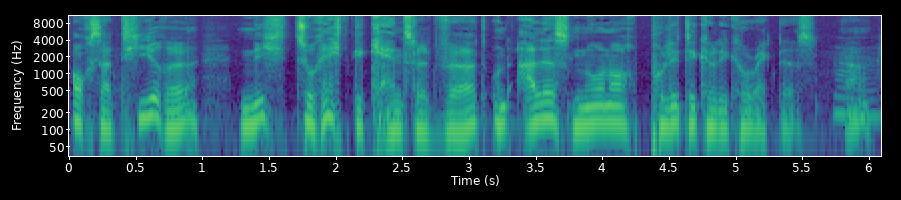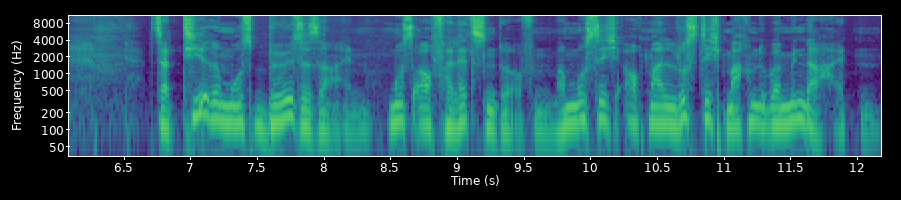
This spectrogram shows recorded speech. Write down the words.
auch Satire, nicht zurecht gecancelt wird und alles nur noch politically correct ist. Mhm. Ja? Satire muss böse sein, muss auch verletzen dürfen. Man muss sich auch mal lustig machen über Minderheiten.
